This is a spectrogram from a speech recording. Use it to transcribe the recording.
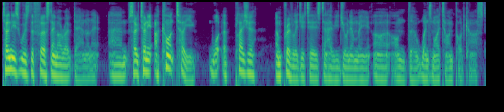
Tony's was the first name I wrote down on it. Um, so, Tony, I can't tell you what a pleasure and privilege it is to have you joining me uh, on the When's My Time podcast.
